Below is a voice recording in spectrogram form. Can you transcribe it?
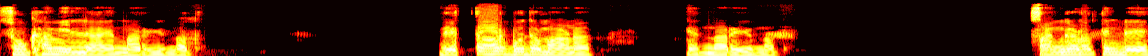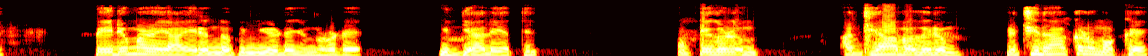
സുഖമില്ല എന്നറിയുന്നത്. രക്താർബുദമാണ് എന്നറിയുന്നത്. സങ്കടത്തിന്റെ പെരുമഴയായിരുന്നു പിന്നീട് ഞങ്ങളുടെ വിദ്യാലയത്തിൽ. കുട്ടികളും അധ്യാപകരും രക്ഷിതാക്കളുമൊക്കെ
